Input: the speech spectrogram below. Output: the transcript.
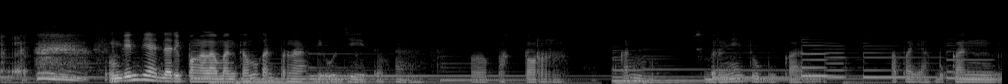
Mungkin ya dari pengalaman kamu kan pernah diuji itu. Hmm. eh, faktor kan sebenarnya itu bukan apa ya bukan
